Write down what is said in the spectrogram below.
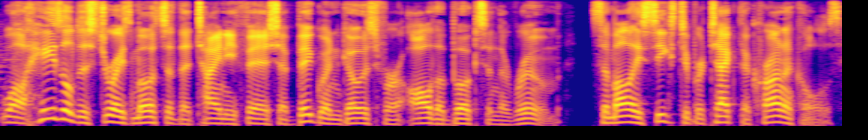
While Hazel destroys most of the tiny fish, a big one goes for all the books in the room. Somali seeks to protect the chronicles.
